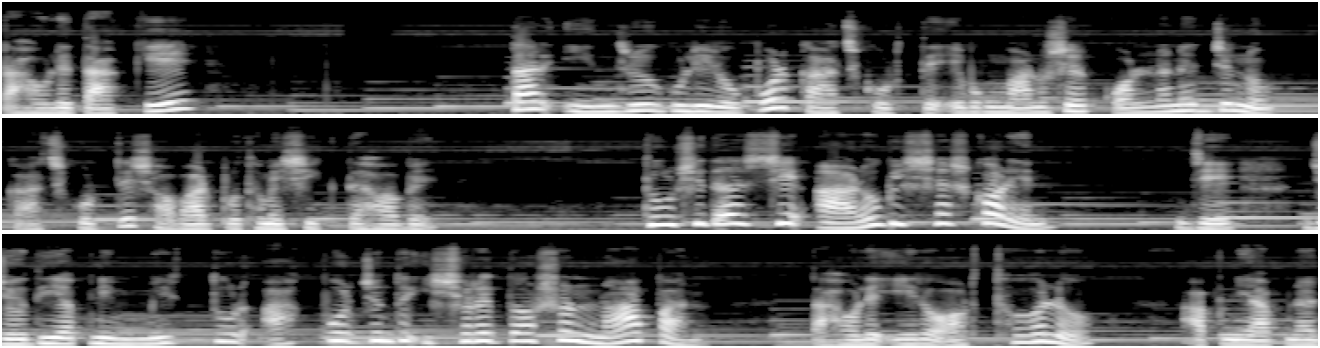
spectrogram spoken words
তাহলে তাকে তার ইন্দ্রিয়গুলির ওপর কাজ করতে এবং মানুষের কল্যাণের জন্য কাজ করতে সবার প্রথমে শিখতে হবে। তুলসীদাসজি আরও বিশ্বাস করেন যে যদি আপনি মৃত্যুর আগ পর্যন্ত ঈশ্বরের দর্শন না পান তাহলে এর অর্থ হল, আপনি আপনার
